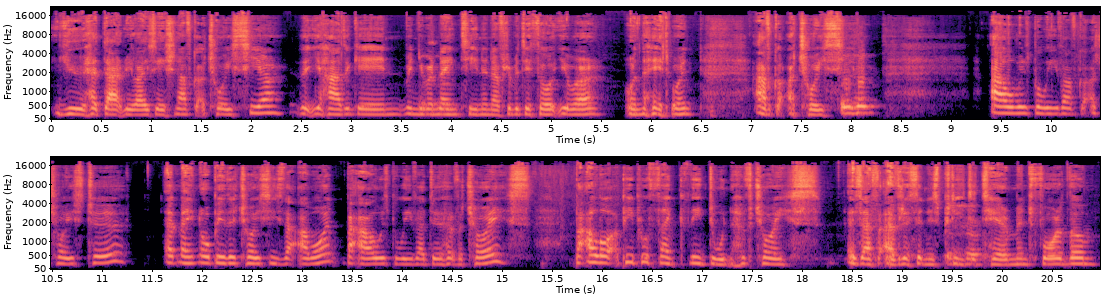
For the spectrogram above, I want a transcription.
you had that realization. I've got a choice here that you had again when you mm-hmm. were nineteen, and everybody thought you were on the heroin. I've got a choice here. Mm-hmm. I always believe I've got a choice too. It might not be the choices that I want, but I always believe I do have a choice. But a lot of people think they don't have choice, as if everything is mm-hmm. predetermined mm-hmm. for them.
